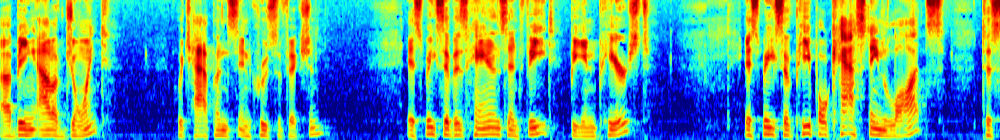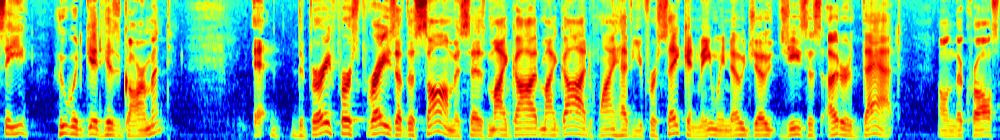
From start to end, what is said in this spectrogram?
uh, being out of joint, which happens in crucifixion. It speaks of his hands and feet being pierced. It speaks of people casting lots to see who would get his garment the very first phrase of the psalm it says my god my god why have you forsaken me we know jesus uttered that on the cross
